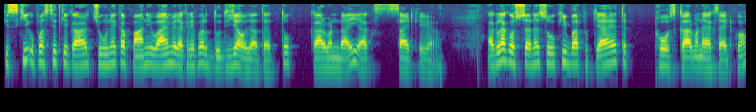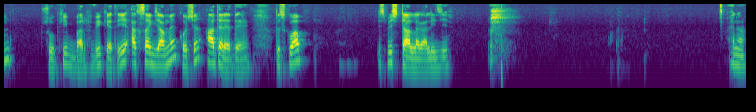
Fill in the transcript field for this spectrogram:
किसकी उपस्थिति के कारण चूने का पानी वायु में रखने पर दुधिया हो जाता है? तो कार्बन डाइऑक्साइड के कारण। अगला क्वेश्चन है, सूखी बर्फ़ क्या है? तो ठोस कार्बन डाइऑक्साइड को हम सूखी बर्फ़ भी कहते हैं। ये अक्सर एग्ज़ाम में क्वेश्चन आते रहते हैं। तो इसको आप इसमें स्टार लगा लीजिए। है ना?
